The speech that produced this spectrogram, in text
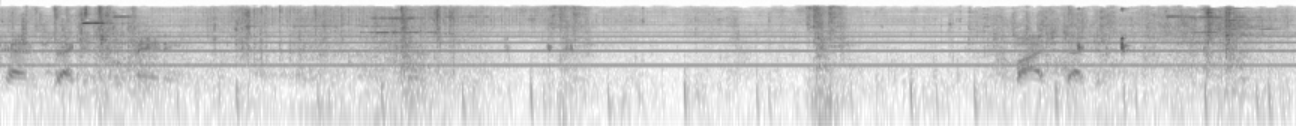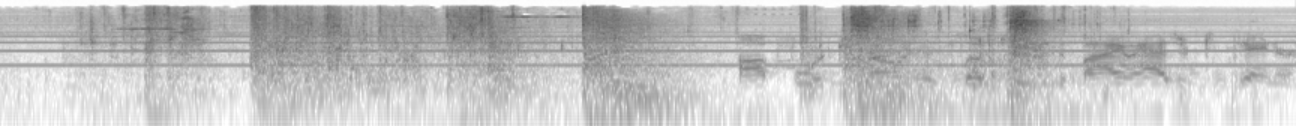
Ten seconds remaining. Five seconds. Op 4 drone has located the biohazard container.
